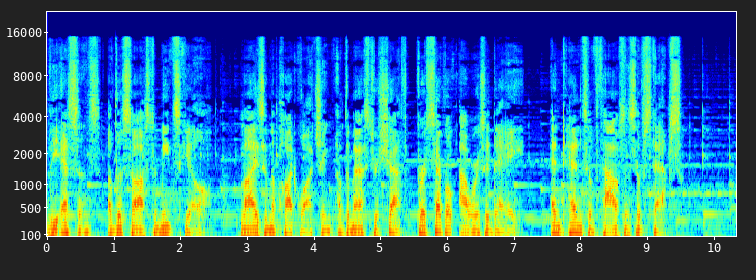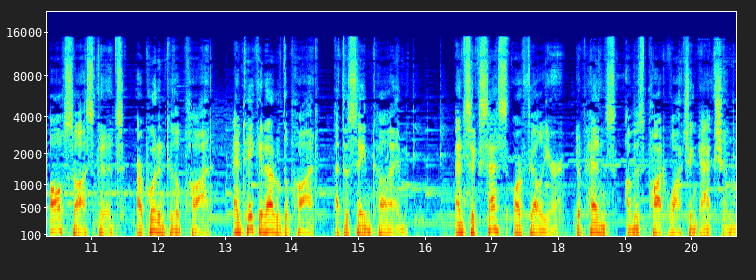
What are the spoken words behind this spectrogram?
The essence of the sauced meat skill lies in the pot watching of the master chef for several hours a day and tens of thousands of steps. All sauce goods are put into the pot and taken out of the pot at the same time and success or failure depends on this pot watching action.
